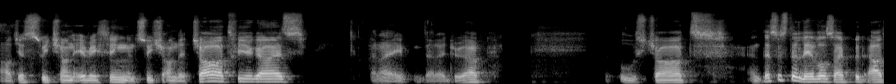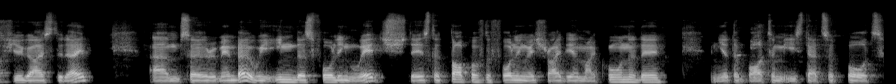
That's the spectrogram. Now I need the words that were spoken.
I'll just switch on everything and switch on the chart for you guys that I that I drew up. Bulls chart. And this is the levels I put out for you guys today. Um, so remember, we're in this falling wedge. There's the top of the falling wedge right there in my corner there. And yet the bottom is that support.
